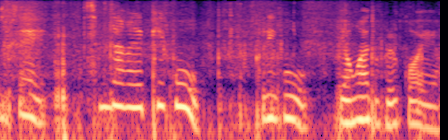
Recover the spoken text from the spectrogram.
이제 침상을 피고 그리고 영화도 볼 거예요.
